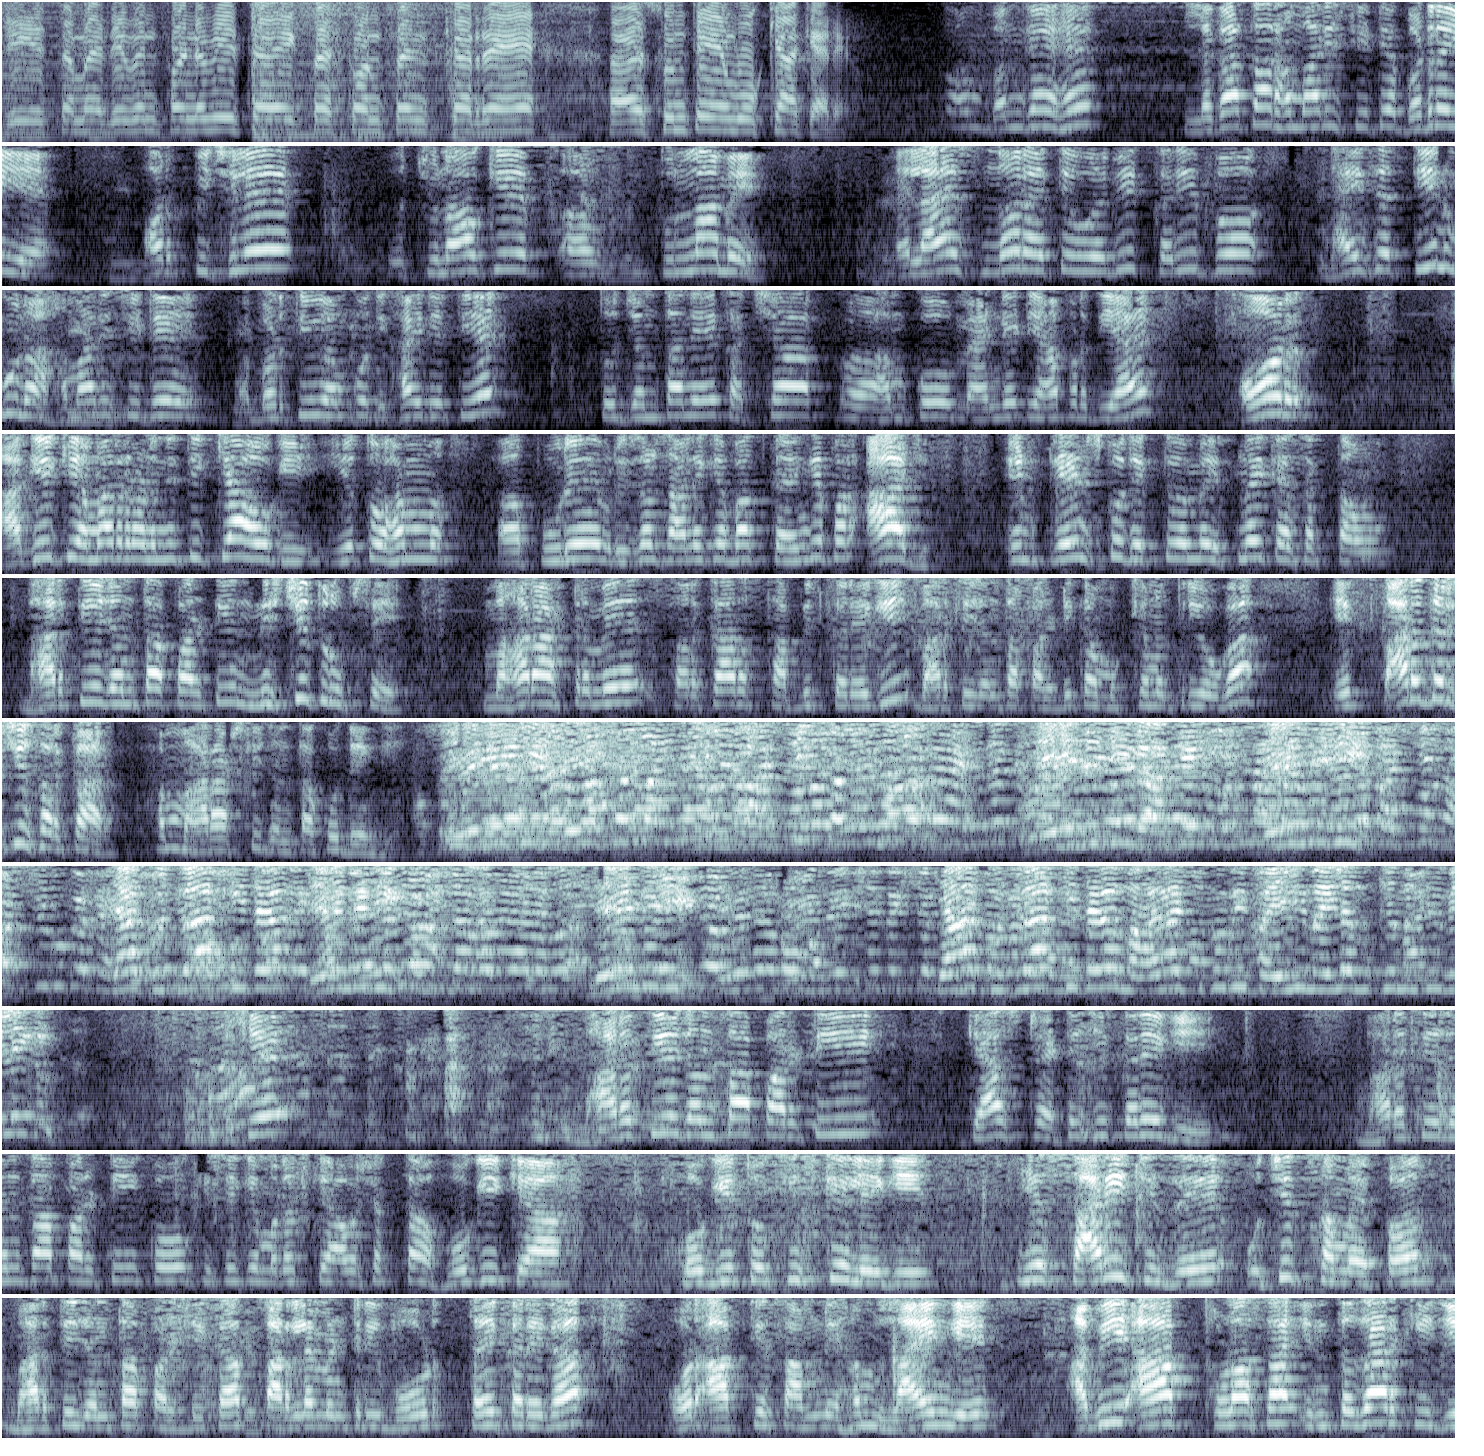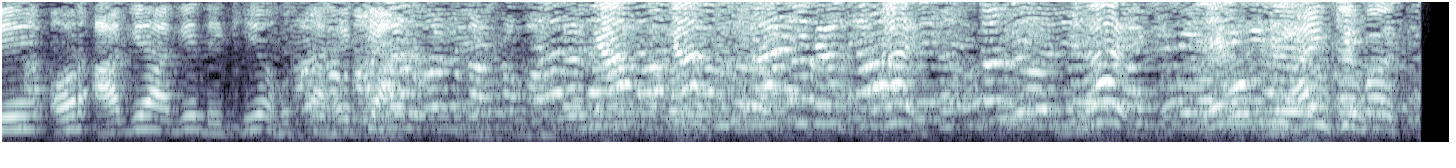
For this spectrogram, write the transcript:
जी इस समय देवेंद्र फडणवीस एक प्रेस कॉन्फ्रेंस कर रहे हैं। अ, सुनते हैं वो क्या कह रहे हैं। तो हम बन गए हैं लगातार हमारी सीटें बढ़ रही है और पिछले चुनाव के तुलना में अलायंस न रहते हुए भी करीब ढाई से तीन गुना हमारी सीटें बढ़ती हुई हमको दिखाई देती है। तो जनता ने एक अच्छा हमको मैंडेट यहाँ पर दिया है। और आगे की हमारी रणनीति क्या होगी ये तो हम पूरे रिजल्ट्स आने के बाद कहेंगे पर आज इन ट्रेंड्स को देखते हुए मैं इतना ही कह सकता हूँ भारतीय जनता पार्टी निश्चित रूप से महाराष्ट्र में सरकार स्थापित करेगी। भारतीय जनता पार्टी का मुख्यमंत्री होगा। एक पारदर्शी सरकार हम महाराष्ट्र की जनता को देंगे। क्या गुजरात की तरह क्या गुजरात की तरह महाराष्ट्र को भी पहली महिला मुख्यमंत्री मिलेगी? देखिए भारतीय जनता पार्टी क्या स्ट्रैटेजी करेगी? भारतीय जनता पार्टी को किसी की मदद की आवश्यकता होगी क्या? होगी तो किसके लेगी? ये सारी चीज़ें उचित समय पर भारतीय जनता पार्टी का पार्लियामेंट्री बोर्ड तय करेगा और आपके सामने हम लाएँगे। अभी आप थोड़ा सा इंतज़ार कीजिए और आगे आगे देखिए होता है क्या। Thank you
